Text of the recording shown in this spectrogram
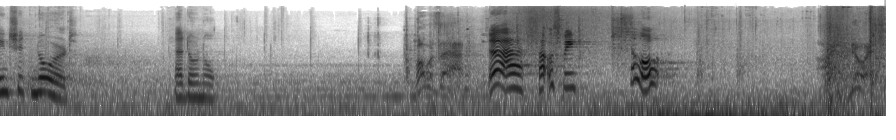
ancient Nord. I don't know. What was that? Ah, that was me. Hello. I knew it!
